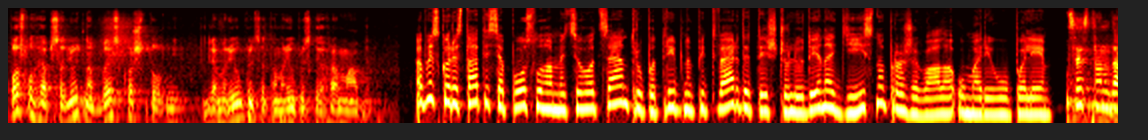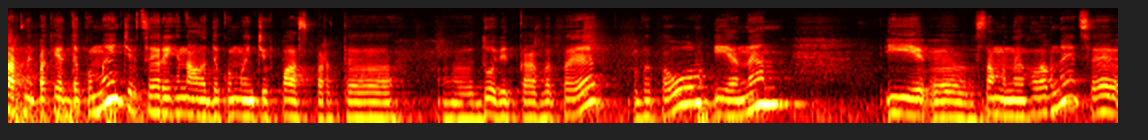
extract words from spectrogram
Послуги абсолютно безкоштовні для Маріупольця та Маріупольської громади. Аби скористатися послугами цього центру, потрібно підтвердити, що людина дійсно проживала у Маріуполі. Це стандартний пакет документів, це оригінали документів, паспорт, е, е, довідка ВПЕ, ВПО, ІНН. І е, саме найголовне це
